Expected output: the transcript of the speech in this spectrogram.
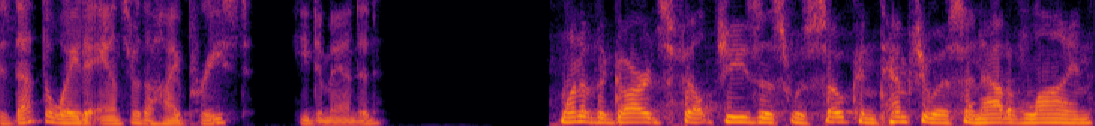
Is that the way to answer the high priest? he demanded. One of the guards felt Jesus was so contemptuous and out of line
